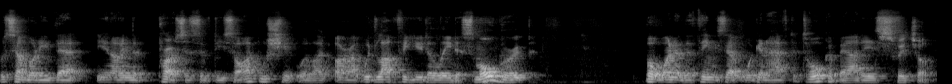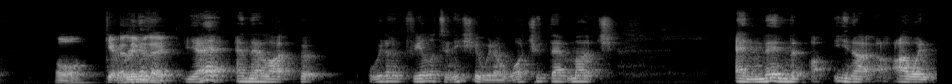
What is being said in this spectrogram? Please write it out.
with somebody that you know in the process of discipleship, we're like, "All right, we'd love for you to lead a small group." But one of the things that we're going to have to talk about is switch off or get rid of eliminate. Yeah, and they're like, but we don't feel it's an issue. We don't watch it that much. And then uh, you know, I went,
